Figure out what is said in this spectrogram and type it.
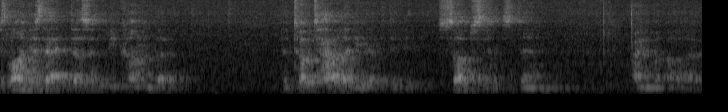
as long as that doesn't become the, the totality of the substance, then I'm, uh,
